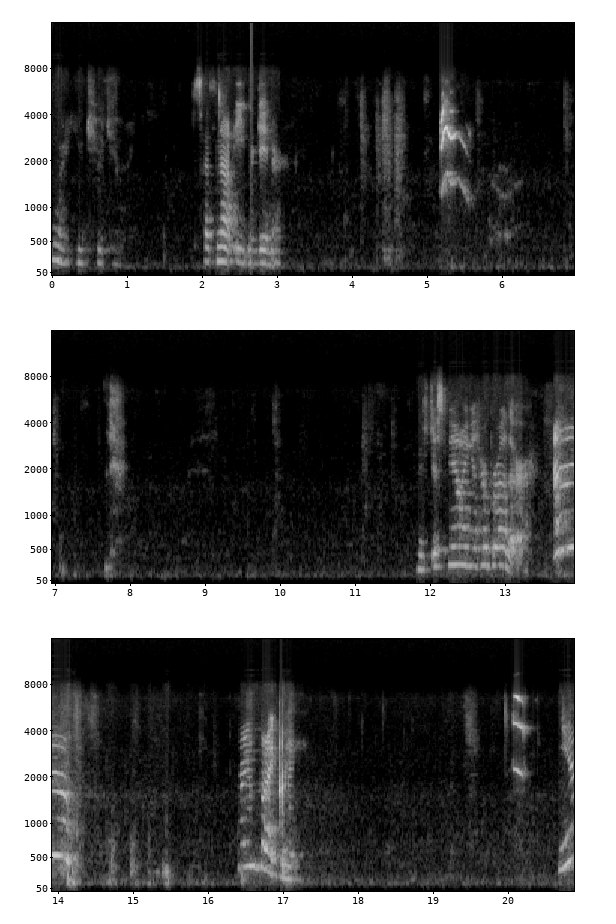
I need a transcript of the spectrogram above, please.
What are you two doing? Besides not eating your dinner. Who's just meowing at her brother. Ah! Why you bite me? Yeah.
